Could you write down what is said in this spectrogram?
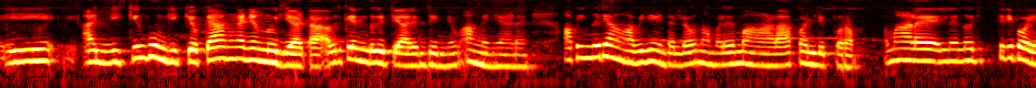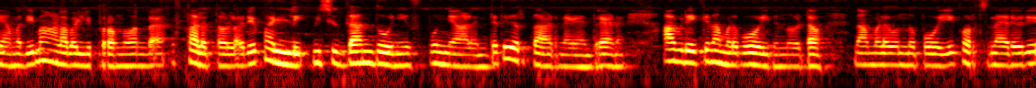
ഈ അല്ലിക്കും കുങ്കിക്കും ഒക്കെ അങ്ങനെയൊന്നും ഇല്ല കേട്ടോ. അവർക്ക് എന്ത് കിട്ടിയാലും തിന്നും. അങ്ങനെയാണ്. അപ്പോൾ ഇന്ന് രാവിലെ ഉണ്ടല്ലോ നമ്മൾ മാള പള്ളിപ്പുറം. മാളയിൽ നിന്ന് ഒരിത്തിരി പോയാൽ മതി. മാള പള്ളിപ്പുറം എന്ന് പറഞ്ഞ സ്ഥലത്തുള്ള ഒരു പള്ളി. വിശുദ്ധ അന്തോണീസ് പുണ്യാളന്റെ തീർത്ഥാടന കേന്ദ്രമാണ്. അവിടേക്ക് നമ്മൾ പോയിരുന്നു കേട്ടോ. നമ്മൾ ഒന്ന് പോയി കുറച്ച് നേരം ഒരു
